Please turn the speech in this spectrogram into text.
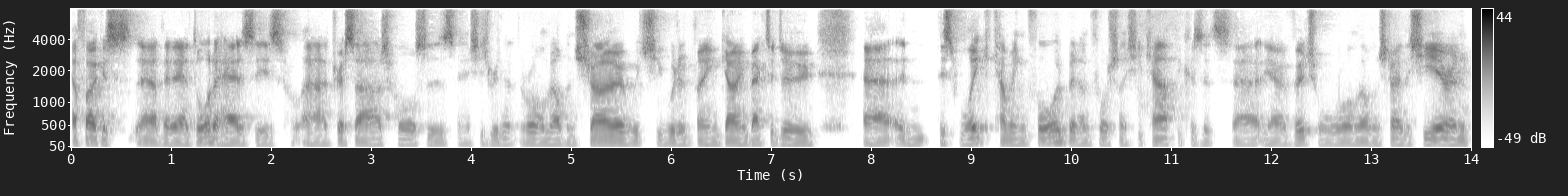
our focus uh, that our daughter has is uh, dressage horses, and she's ridden at the Royal Melbourne Show, which she would have been going back to do uh, in this week coming forward, but unfortunately she can't because it's uh, you know a virtual Royal Melbourne Show this year. And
